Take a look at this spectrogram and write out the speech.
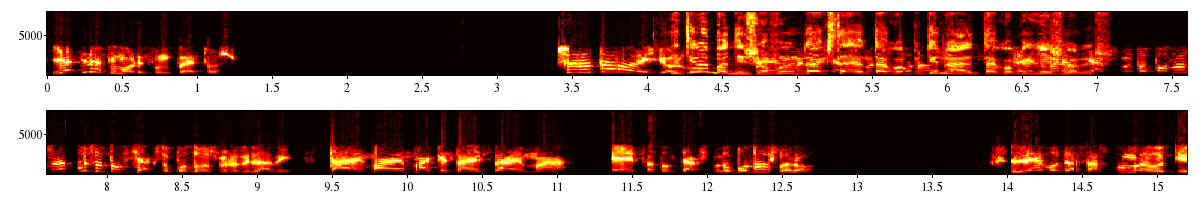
Γιατί να τιμωρηθούν φέτος; Σε ρωτάω, ρε Γιώργο. Ε, τι να απαντήσω, αφού Θέλουμε να εντάξει, τα- φτιάξουμε τα το έχω πει, τι να- ποδόσφαιρο. τα έχω πει Θέλουμε χίλιες να φορές. φτιάξουμε το ποδόσφαιρο. Πώς θα το φτιάξει το ποδόσφαιρο δηλαδή; Τα εμά εμά και τα εσά εμά. Έτσι θα το φτιάξουμε το ποδόσφαιρο. Λέγοντας, ας πούμε, ότι.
